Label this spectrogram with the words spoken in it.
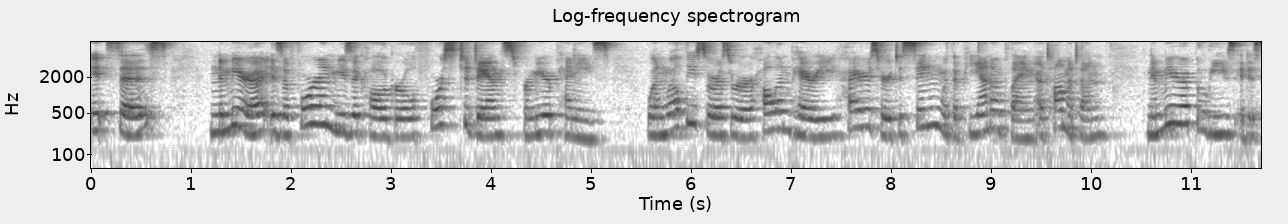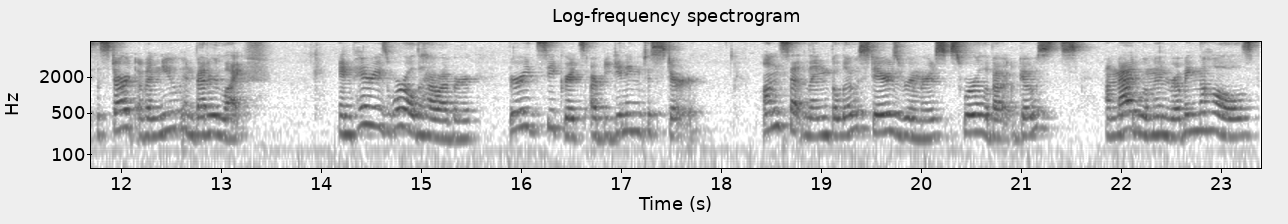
It says, Nimira is a foreign music hall girl forced to dance for mere pennies. When wealthy sorcerer Hollin Parry hires her to sing with a piano playing automaton, Nimira believes it is the start of a new and better life. In Parry's world, however, buried secrets are beginning to stir. Unsettling below stairs rumors swirl about ghosts, a madwoman roaming the halls,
